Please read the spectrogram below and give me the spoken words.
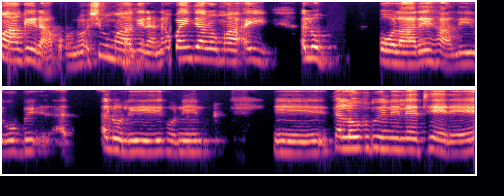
မှားခဲ့တာပေါ့နော်အရှုမှားခဲ့တာနောက်ပိုင်းကျတော့မှအဲ့အဲ့လိုပေါ်လာတဲ့ဟာလေးကိုအဲ့လိုလေးဟိုနေအဲနှလုံးသွင်းလေးလည်းထည့်တယ်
